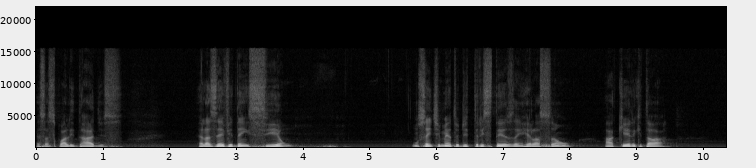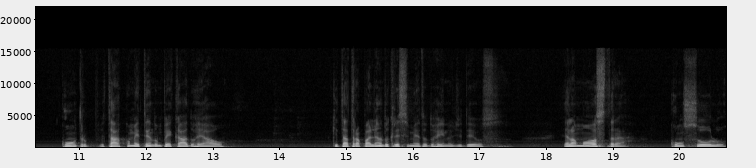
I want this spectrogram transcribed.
essas qualidades, elas evidenciam um sentimento de tristeza em relação àquele que está contra, está cometendo um pecado real, que está atrapalhando o crescimento do reino de Deus. Ela mostra consolo.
